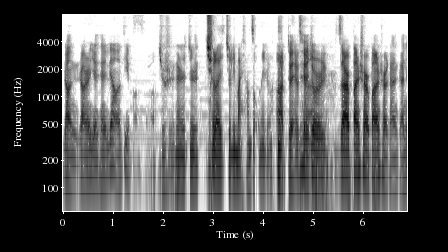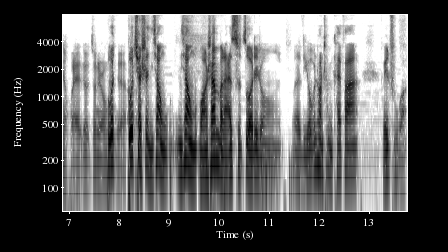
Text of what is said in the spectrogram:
让让人眼前一亮的地方啊就是跟着就是去了就立马想走那种啊！对对，就是在这办事儿办完事儿赶赶紧回，就就那种不过感觉。不过确实，你像你像网山本来是做这种呃旅游文创产品开发为主，啊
